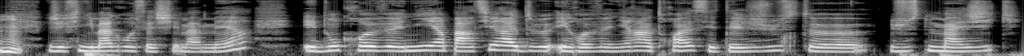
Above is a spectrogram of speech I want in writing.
Mhm. j'ai fini ma grossesse chez ma mère. Et donc revenir, partir à deux et revenir à trois, c'était juste, euh, juste magique.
